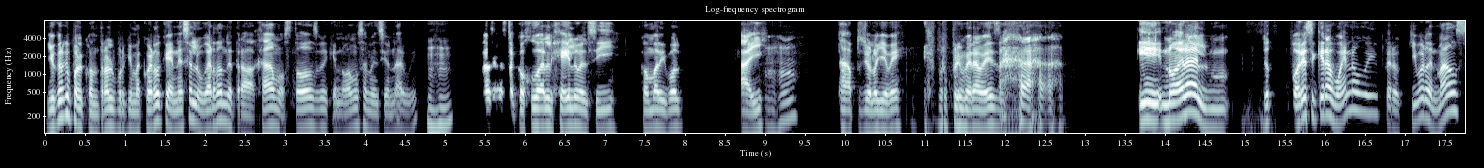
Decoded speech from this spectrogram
Yo creo que por el control, porque me acuerdo que en ese lugar donde trabajábamos todos, güey, que no vamos a mencionar, güey. Entonces nos tocó jugar el Halo, el C, Combat Evolved. Ahí. Ujú. Ah, pues yo lo llevé por primera vez. güey. Y no era el. Yo podría decir que era bueno, güey, pero keyboard and mouse.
